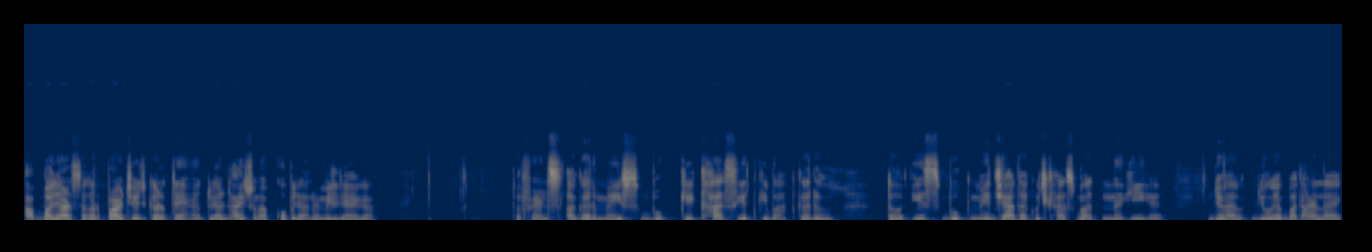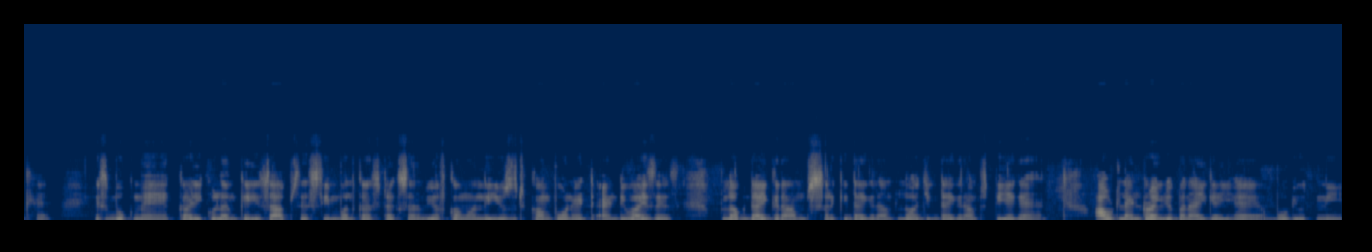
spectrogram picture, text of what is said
आप बाज़ार से अगर परचेज करते हैं तो यार ढाई सौ में आपको बाज़ार में मिल जाएगा। तो फ्रेंड्स अगर मैं इस बुक के खासियत की बात करूँ तो इस बुक में ज़्यादा कुछ खास बात नहीं है जो है, जो ये बताने लायक है। इस बुक में करिकुलम के हिसाब से symbol construction, view of commonly used component and devices, block diagrams, circuit diagrams, logic diagrams दिए गए हैं। आउटलाइन ड्राइंग जो बनाई गई है, वो भी उतनी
